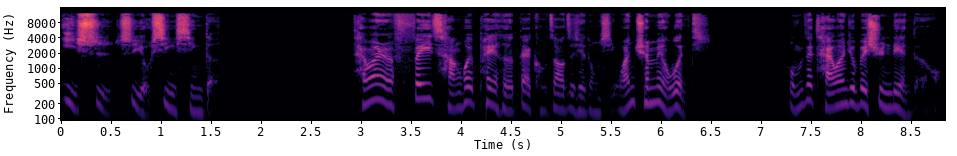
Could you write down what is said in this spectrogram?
意识是有信心的，台湾人非常会配合戴口罩这些东西，完全没有问题。我们在台湾就被训练的哦，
